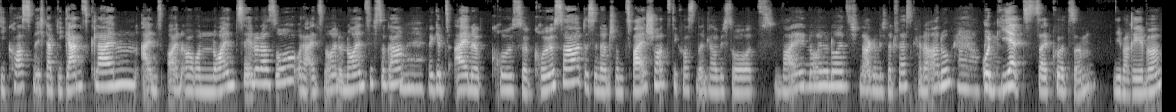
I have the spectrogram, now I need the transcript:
die kosten, ich glaube, die ganz kleinen 1,19 Euro oder so oder 1,99 sogar. Mhm. Da gibt es eine Größe größer, das sind dann schon zwei Shots, die kosten dann, glaube ich, so 2,99, ich nagel mich nicht fest, keine Ahnung. Ah, okay. Und jetzt, seit kurzem, lieber Rewe,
